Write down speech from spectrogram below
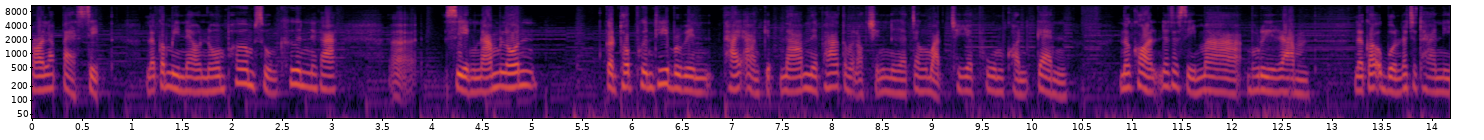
ร้อยละ80 แล้วก็มีแนวโน้มเพิ่มสูงขึ้นนะคะเเสี่ยงน้ำล้นกระทบพื้นที่บริเวณท้ายอ่างเก็บน้ำในภาคตะวันออกเฉียงเหนือ จังหวัดชัยภูมิขอนแก่น นครราชสีมา บุรีรัมย์ แล้วก็อุบลราชธานี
